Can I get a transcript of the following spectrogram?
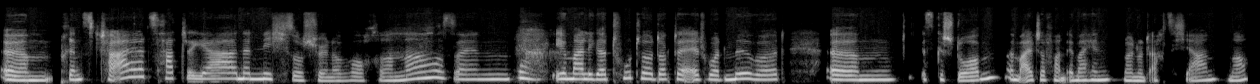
Ähm, Prinz Charles hatte ja eine nicht so schöne Woche, ne? Sein ja. ehemaliger Tutor, Dr. Edward Milward, ähm, ist gestorben im Alter von immerhin 89 Jahren, ne?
